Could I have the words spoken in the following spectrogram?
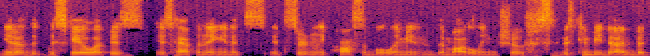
you know the, the scale up is is happening and it's it's certainly possible. I mean the modeling shows this can be done, but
